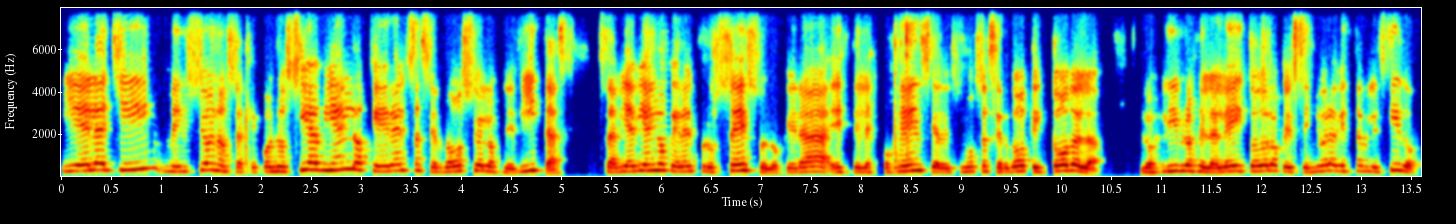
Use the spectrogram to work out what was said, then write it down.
y él allí menciona, o sea, que conocía bien lo que era el sacerdocio de los levitas, sabía bien lo que era el proceso, lo que era este, la escogencia del sumo sacerdote y todos los libros de la ley, todo lo que el Señor había establecido.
